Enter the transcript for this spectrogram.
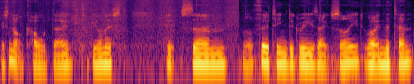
It's not cold though, to be honest. It's um, well, 13 degrees outside, well, in the tent.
